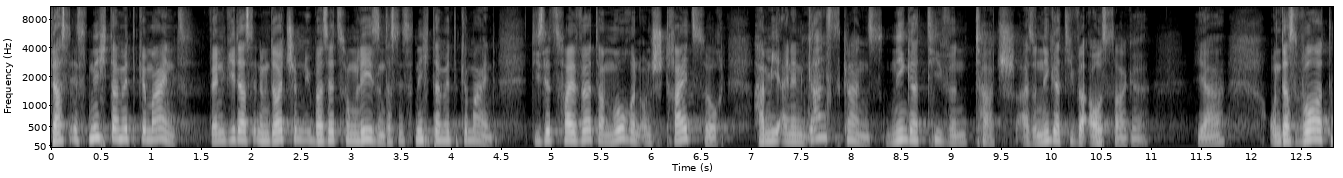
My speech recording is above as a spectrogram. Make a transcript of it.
Das ist nicht damit gemeint. Wenn wir das in der deutschen Übersetzung lesen, das ist nicht damit gemeint. Diese zwei Wörter, Murren und Streitsucht, haben hier einen ganz, ganz negativen Touch, also negative Aussage. Ja? Und das Wort,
